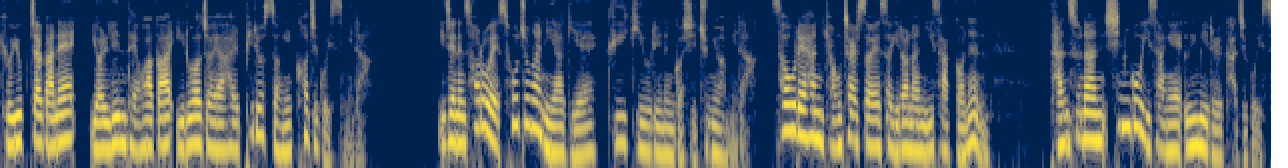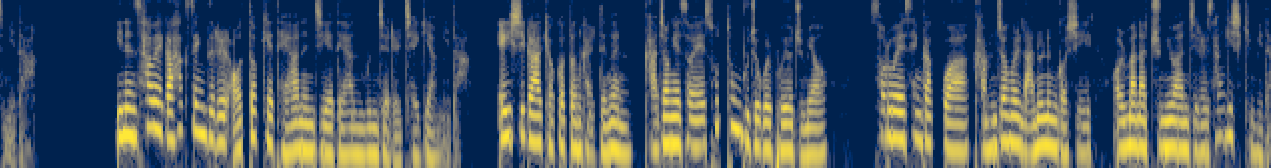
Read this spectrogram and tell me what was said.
교육자 간의 열린 대화가 이루어져야 할 필요성이 커지고 있습니다. 이제는 서로의 소중한 이야기에 귀 기울이는 것이 중요합니다. 서울의 한 경찰서에서 일어난 이 사건은 단순한 신고 이상의 의미를 가지고 있습니다. 이는 사회가 학생들을 어떻게 대하는지에 대한 문제를 제기합니다. A씨가 겪었던 갈등은 가정에서의 소통 부족을 보여주며 서로의 생각과 감정을 나누는 것이 얼마나 중요한지를 상기시킵니다.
